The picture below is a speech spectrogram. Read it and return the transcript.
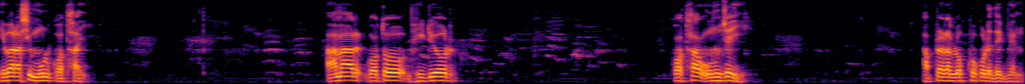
এবার আসি মূল কথায়। আমার গত ভিডিওর কথা অনুযায়ী আপনারা লক্ষ্য করে দেখবেন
